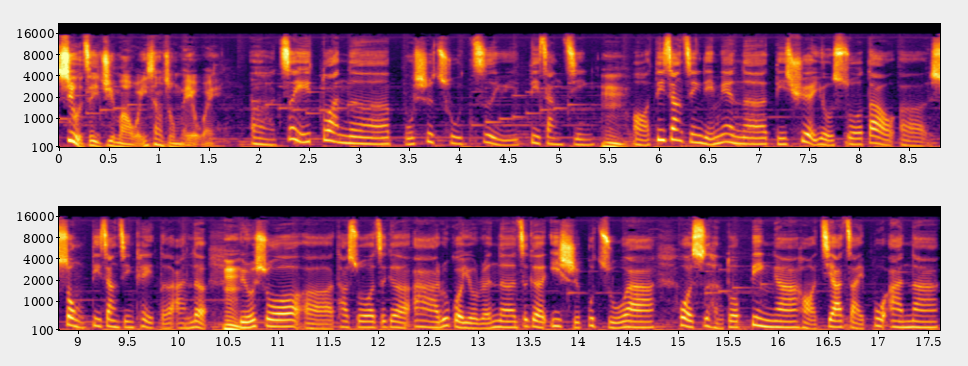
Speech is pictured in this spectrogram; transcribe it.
是有这一句吗？我印象中没有诶。呃，这一段呢，不是出自于《地藏经》。嗯，哦，《地藏经》里面呢，的确有说到，呃，诵《地藏经》可以得安乐。嗯，比如说，呃，他说这个啊，如果有人呢，这个衣食不足啊，或者是很多病啊，哈、哦，家宅不安呐、啊，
